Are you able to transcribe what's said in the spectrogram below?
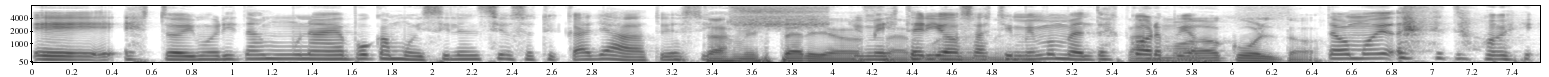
eh, estoy ahorita en una época muy silenciosa, estoy callada, estoy así. Estás misteriosa. Estoy misteriosa, estoy en mi momento escorpio. Modo oculto. Estoy,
